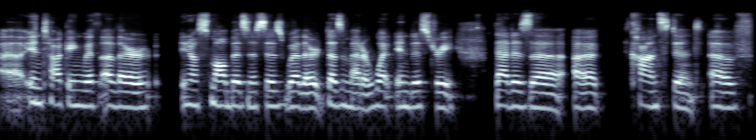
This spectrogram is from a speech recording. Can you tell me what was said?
uh, in talking with other, you know, small businesses, whether it doesn't matter what industry, that is a, a constant of,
